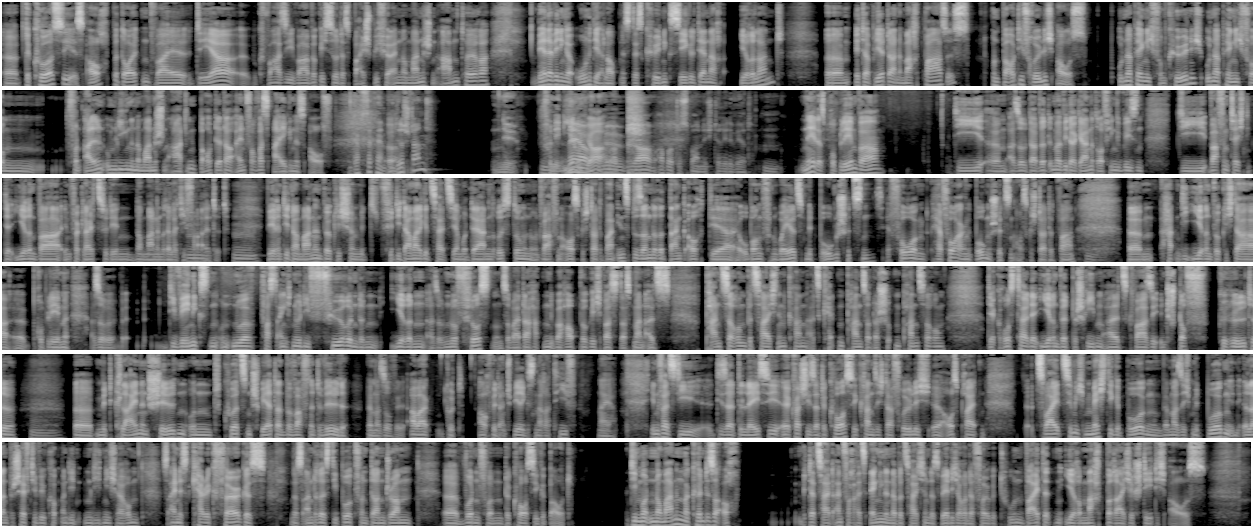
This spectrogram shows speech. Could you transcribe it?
Äh, De Courcy ist auch bedeutend, weil der äh, quasi war wirklich so das Beispiel für einen normannischen Abenteurer. Mehr oder weniger ohne die Erlaubnis des Königs segelt der nach Irland, ähm, etabliert da eine Machtbasis und baut die fröhlich aus. Unabhängig vom König, unabhängig vom, von allen umliegenden normannischen Adligen, baut er da einfach was eigenes auf. Gab es da keinen Ähm, Widerstand? Nö, von den Iren, ja. nö, aber- ja, aber das war nicht der Rede wert. Hm. Nee, das Problem war, die, ähm, also da wird immer wieder gerne darauf hingewiesen, die Waffentechnik der Iren war im Vergleich zu den Normannen relativ veraltet. Während die Normannen wirklich schon mit für die damalige Zeit sehr modernen Rüstungen und Waffen ausgestattet waren, insbesondere dank auch der Eroberung von Wales mit Bogenschützen, hervorragend, hervorragende Bogenschützen ausgestattet waren, ähm, hatten die Iren wirklich da äh, Probleme. Also die wenigsten und nur fast eigentlich nur die führenden Iren, also nur Fürsten und so weiter, hatten überhaupt wirklich was, das man als Panzerung bezeichnen kann, als Kettenpanzer oder Schuppenpanzerung. Der Großteil der Iren wird beschrieben als quasi in Stoff gehüllte, äh, mit kleinen Schilden und kurzen Schwertern bewaffnete Wilde, wenn man so will. Aber gut, auch wieder ein schwieriges Narrativ. Naja, jedenfalls die, dieser De Lacy, äh, Quatsch, dieser De Courcy kann sich da fröhlich äh, ausbreiten. Zwei ziemlich mächtige Burgen, wenn man sich mit Burgen in Irland beschäftigen will, kommt man die, um die nicht herum. Das eine ist Carrickfergus und das andere ist die Burg von Dundrum, äh, wurden von De Courcy gebaut. Die Normannen, man könnte sie auch mit der Zeit einfach als Engländer bezeichnen, das werde ich auch in der Folge tun, weiteten ihre Machtbereiche stetig aus.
